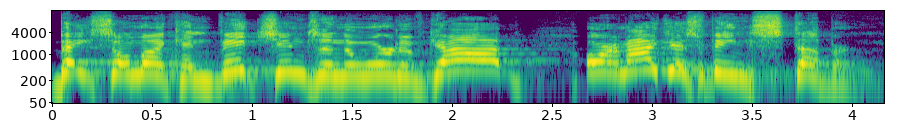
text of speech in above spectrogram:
based on my convictions and the Word of God? Or am I just being stubborn?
